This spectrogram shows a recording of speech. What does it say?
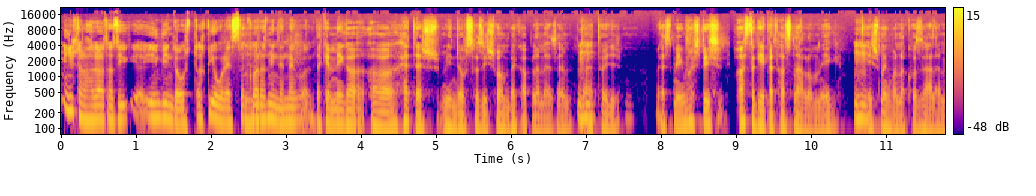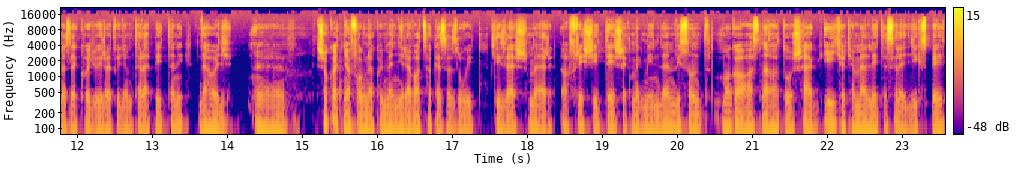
"Hmm, installáld át az in Windows-t, az jó lesz, akkor Mhm. az minden megold. Nekem még a, a hetes Windowshoz is van backup lemezem, Mhm. tehát hogy ezt még most is, azt a gépet használom még, Mhm. és megvannak hozzá lemezek, hogy újra tudjam telepíteni, de hogy ö, sokat nyafognak, hogy mennyire vacak ez az új tízes, mert a frissítések meg minden, viszont maga a használhatóság, így, hogyha mellé teszel egy XP-t,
